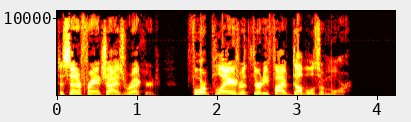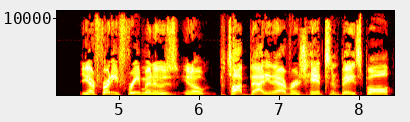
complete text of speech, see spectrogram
to set a franchise record. Four players with 35 doubles or more. You got Freddie Freeman, who's you know top batting average, hits in baseball,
